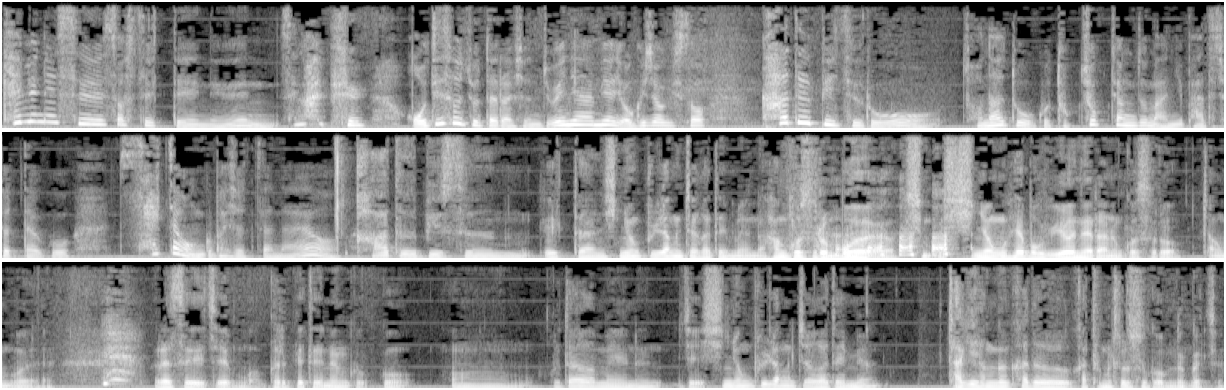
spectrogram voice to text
캐비넷을 썼을 때는 생활비를 어디서 조달하셨는지. 왜냐하면 여기저기서 카드 빚으로 전화도 오고 독촉장도 많이 받으셨다고 살짝 언급하셨잖아요. 카드 빚은 일단 신용불량자가 되면 한 곳으로 모여요. 신용회복위원회라는 곳으로 쫙 모여요. 그래서 이제 뭐 그렇게 되는 거고, 어, 그 다음에는 이제 신용불량자가 되면 자기 현금 카드 같은 걸 쓸 수가 없는 거죠.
